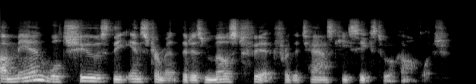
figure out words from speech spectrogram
a man will choose the instrument that is most fit for the task he seeks to accomplish.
